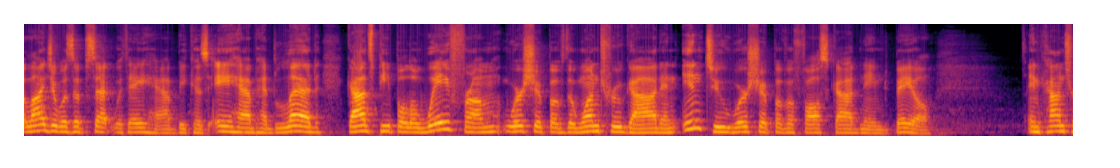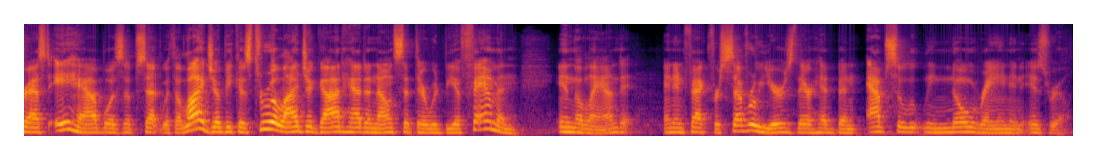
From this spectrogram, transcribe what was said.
Elijah was upset with Ahab because Ahab had led God's people away from worship of the one true God and into worship of a false god named Baal. In contrast, Ahab was upset with Elijah because through Elijah, God had announced that there would be a famine in the land. And in fact, for several years, there had been absolutely no rain in Israel.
